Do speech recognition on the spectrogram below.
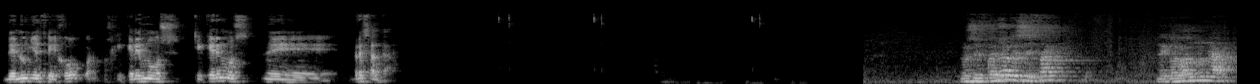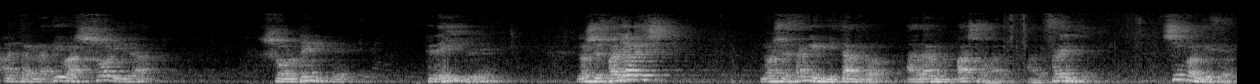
de Núñez Feijóo, bueno, pues que queremos, que queremos eh, resaltar. Los españoles están reclamando una alternativa sólida, solvente, creíble. Los españoles nos están invitando a dar un paso al, frente, sin condiciones,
